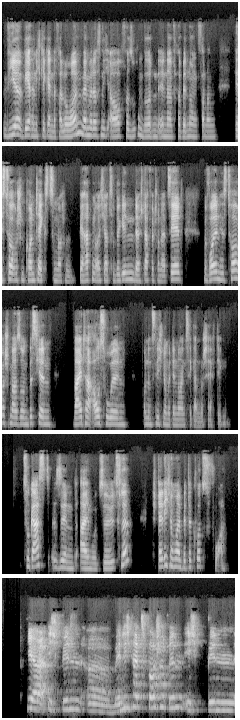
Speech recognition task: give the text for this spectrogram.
wir wären nicht Legende verloren, wenn wir das nicht auch versuchen würden, in der Verbindung von einem historischen Kontext zu machen. Wir hatten euch ja zu Beginn der Staffel schon erzählt, wir wollen historisch mal so ein bisschen weiter ausholen und uns nicht nur mit den 90ern beschäftigen. Zu Gast sind Almut Sülzle. Stell dich nochmal bitte kurz vor. Ja, ich bin äh, Männlichkeitsforscherin, ich bin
